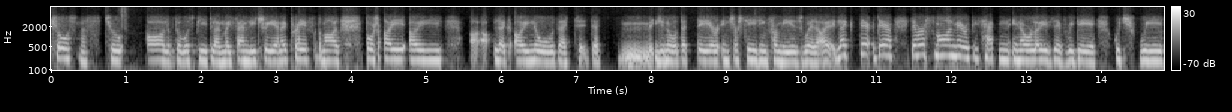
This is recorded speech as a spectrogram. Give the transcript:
closeness to all of those people and my family tree, and I pray for them all. But I I uh, like I know that that mm, you know that they are interceding for me as well. I like there there there are small miracles happen in our lives every day, which we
